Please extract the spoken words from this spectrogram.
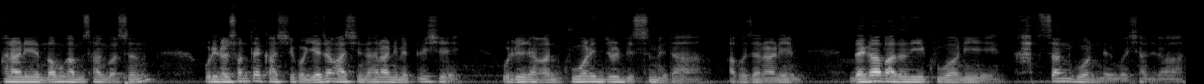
하나님 너무 감사한 것은 우리를 선택하시고 예정하신 하나님의 뜻이 우리를 향한 구원인 줄 믿습니다. 아버지 하나님, 내가 받은 이 구원이 값싼 구원이 되는 것이 아니라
